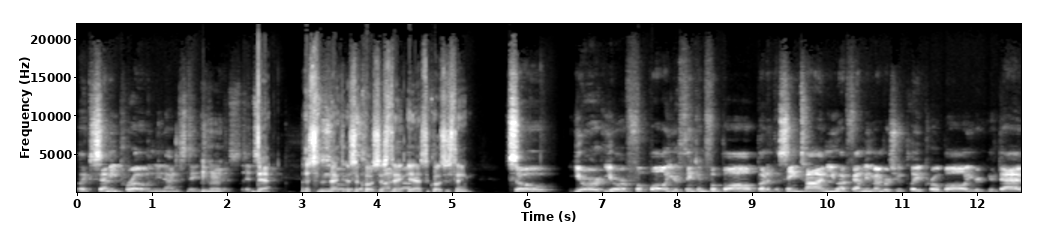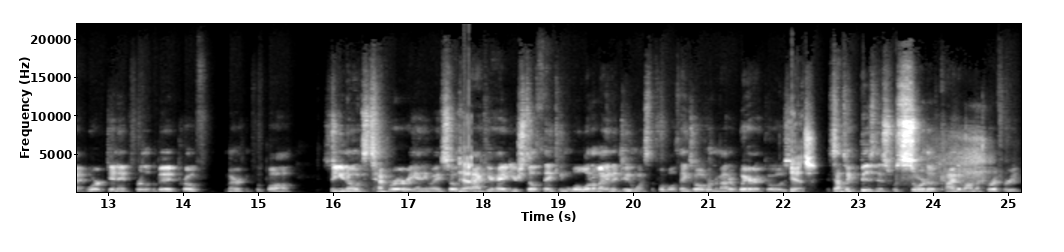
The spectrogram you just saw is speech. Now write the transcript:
like semi-pro in the United States, Mhm. right? It's, it's Yeah, that's the So next. It's it's the closest thing. Yeah, it's the closest thing. So you're you're football, you're thinking football, but at the same time, you have family members who played pro ball. Your your dad worked in it for a little bit, pro American football. So you know it's temporary anyway. So in Yeah. the back of your head, you're still thinking, well, what am I going to do once the football thing's over, no matter where it goes? Yes. It sounds like business was sort of kind of on the periphery.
